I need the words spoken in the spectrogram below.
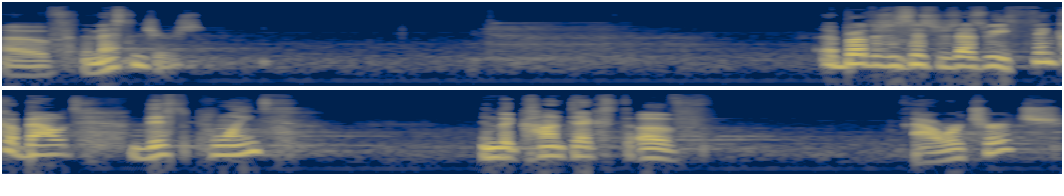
of the messengers. Uh, brothers and sisters, as we think about this point in the context of our church,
